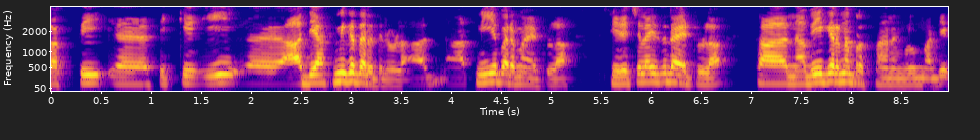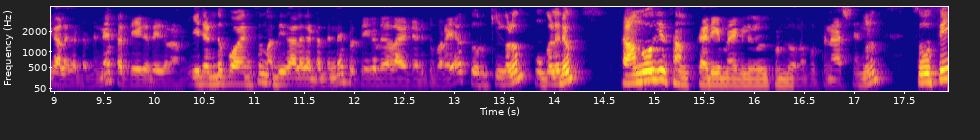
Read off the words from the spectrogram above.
ഭക്തി സിഖ് ഈ ആധ്യാത്മിക തരത്തിലുള്ള ആത്മീയപരമായിട്ടുള്ള സ്പിരിച്വലൈസ്ഡ് ആയിട്ടുള്ള നവീകരണ പ്രസ്ഥാനങ്ങളും മധ്യകാലഘട്ടത്തിന്റെ പ്രത്യേകതകളാണ്. ഈ രണ്ട് പോയിന്റ്സും മധ്യകാലഘട്ടത്തിന്റെ പ്രത്യേകതകളായിട്ട് എടുത്തു പറയാം. തുർക്കികളും മുഗളരും സാമൂഹിക സാംസ്കാരിക മേഖലകളിൽ കൊണ്ടുവന്ന പുത്തനാശയങ്ങളും സൂഫി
